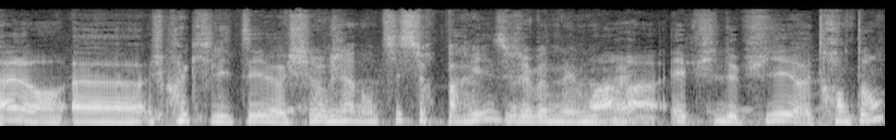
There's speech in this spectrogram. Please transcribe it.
Alors, euh, je crois qu'il était euh, chirurgien dentiste sur Paris, si j'ai bonne mémoire, et puis depuis euh, 30 ans,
